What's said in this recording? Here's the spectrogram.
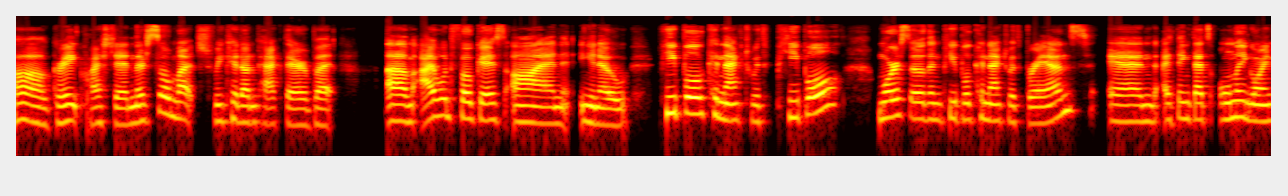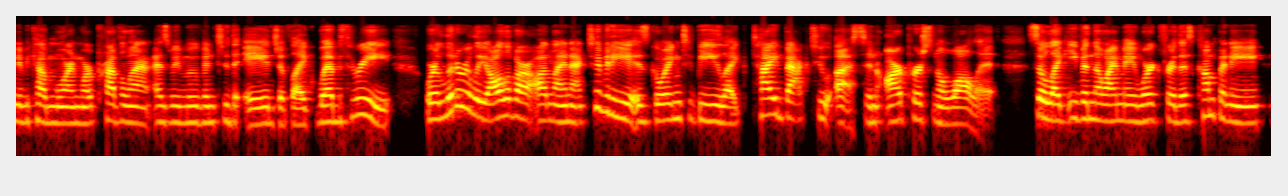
Oh, great question. There's so much we could unpack there, but um, I would focus on, you know, people connect with people more so than people connect with brands. And I think that's only going to become more and more prevalent as we move into the age of like Web3, where literally all of our online activity is going to be like tied back to us in our personal wallet. So, like, even though I may work for this company,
